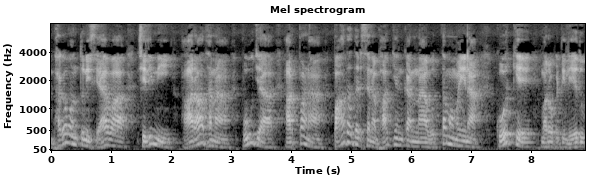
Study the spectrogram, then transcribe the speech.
భగవంతుని సేవ చెలిమి ఆరాధన పూజ అర్పణ పాదదర్శన భాగ్యం కన్నా ఉత్తమమైన కోర్కే మరొకటి లేదు.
